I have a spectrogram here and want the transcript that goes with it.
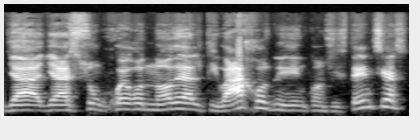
ya, ya es un juego no de altibajos ni de inconsistencias.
